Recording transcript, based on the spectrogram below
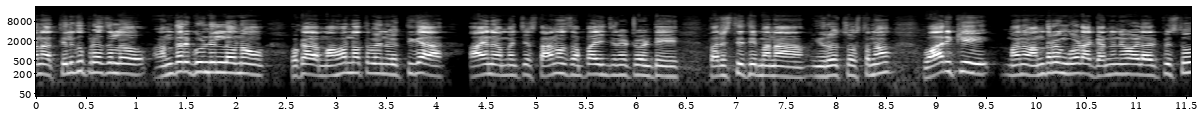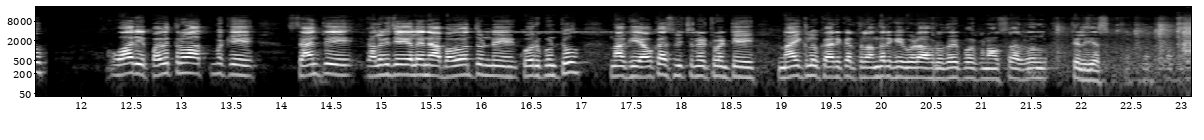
మన తెలుగు ప్రజలు అందరి గుండెల్లోనూ ఒక మహోన్నతమైన వ్యక్తిగా ఆయన మంచి స్థానం సంపాదించినటువంటి పరిస్థితి మన ఈరోజు చూస్తున్నాం. వారికి మనం అందరం కూడా గన్ననివాళి అర్పిస్తూ వారి పవిత్ర ఆత్మకి శాంతి కలుగజేయాలని ఆ భగవంతుడిని కోరుకుంటూ నాకు ఈ అవకాశం ఇచ్చినటువంటి నాయకులు కార్యకర్తలందరికీ కూడా హృదయపూర్వక నమస్కారాలు తెలియజేసుకుంటున్నాను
